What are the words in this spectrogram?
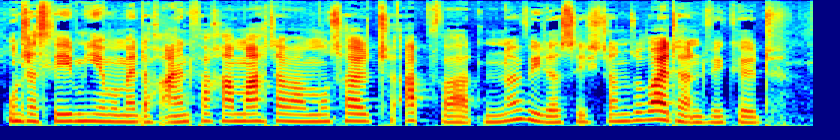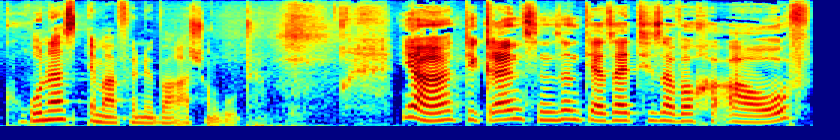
Und das Leben hier im Moment auch einfacher macht, aber man muss halt abwarten, ne, wie das sich dann so weiterentwickelt. Corona ist immer für eine Überraschung gut. Ja, die Grenzen sind ja seit dieser Woche auf.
